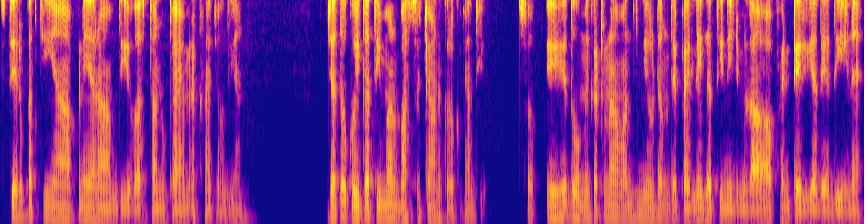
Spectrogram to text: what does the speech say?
ਸਥਿਰ ਪੱਤੀਆਂ ਆਪਣੇ ਆਰਾਮ ਦੀ ਅਵਸਥਾ ਨੂੰ ਕਾਇਮ ਰੱਖਣਾ ਚਾਹੁੰਦੀਆਂ ਹਨ। ਜਦੋਂ ਕੋਈ ਗਤੀਮਾਨ ਬੱਸ ਅਚਾਨਕ ਰੁਕ ਜਾਂਦੀ ਹੈ, ਸੋ ਇਹ ਦੋਵੇਂ ਘਟਨਾਵਾਂ ਨਿਊਟਨ ਦੇ ਪਹਿਲੇ ਗਤੀ ਨਿਯਮ ਲਾ ਆਫ ਇੰਟੇਰੀਆ ਦੇ ਅਧੀਨ ਹੈ।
